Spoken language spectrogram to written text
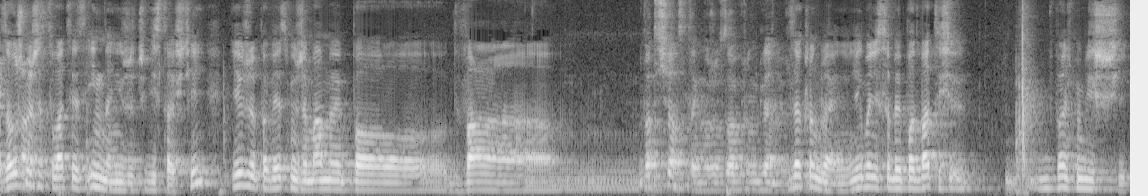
Załóżmy, że sytuacja jest inna niż w rzeczywistości i że powiedzmy, że mamy po dwa 2000 tak może w zaokrągleniu. w zaokrągleniu. Niech będzie sobie po 2000, bądźmy bliżsi,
